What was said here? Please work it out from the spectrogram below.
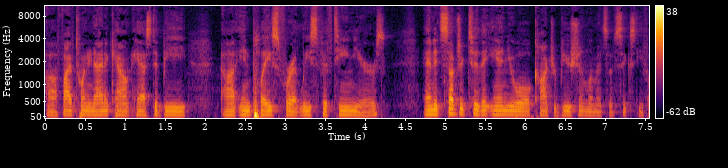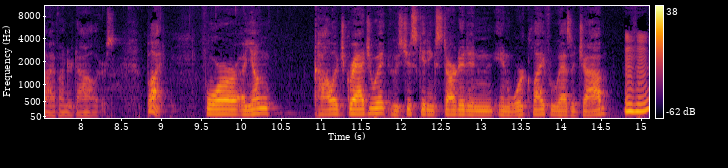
uh, 529 account has to be uh, in place for at least 15 years, and it's subject to the annual contribution limits of $6,500. But for a young college graduate who's just getting started in, in work life, who has a job, mm-hmm.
